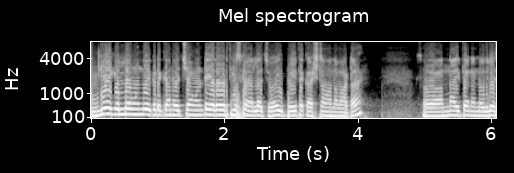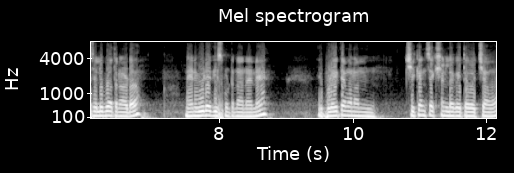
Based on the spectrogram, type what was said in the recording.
ఇండియాకి వెళ్ళే ముందు ఇక్కడికి కానీ వచ్చామంటే ఏదో ఒకటి తీసుకొని వెళ్ళొచ్చు. ఇప్పుడైతే కష్టం అన్నమాట. సో అన్న అయితే నన్ను వదిలేసి వెళ్ళిపోతున్నాడు. నేను వీడియో తీసుకుంటున్నానని ఇప్పుడైతే మనం చికెన్ సెక్షన్లోకి అయితే వచ్చాము.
